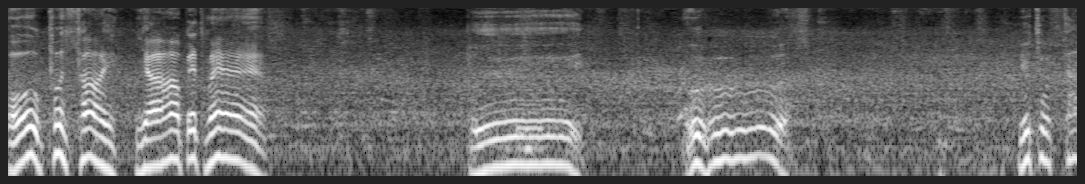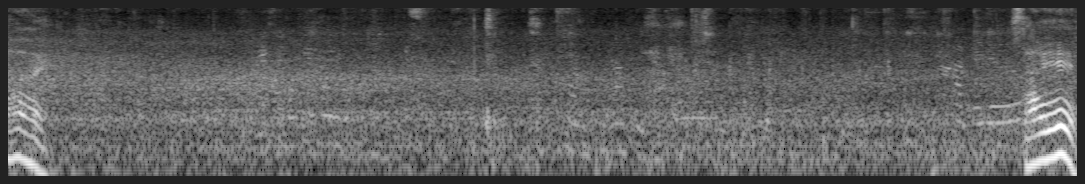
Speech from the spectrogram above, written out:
오, 폰스타일. 야, 배트맨. 으이. 우후. 유튜브 스타일. 스타일.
